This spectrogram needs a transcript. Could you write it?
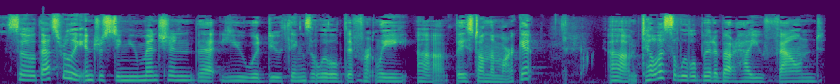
So that's really interesting. You mentioned that you would do things a little differently uh, based on the market. Um, tell us a little bit about how you found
